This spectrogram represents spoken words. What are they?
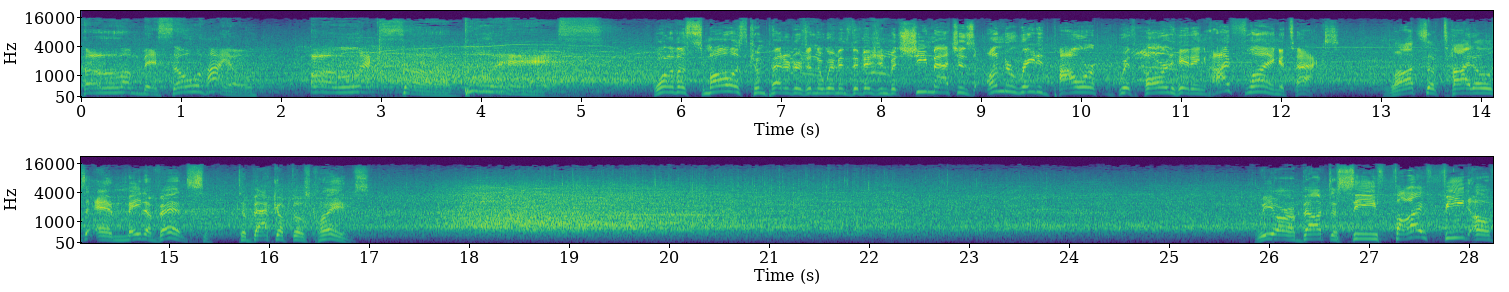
Columbus, Ohio, Alexa Bliss. One of the smallest competitors in the women's division, but she matches underrated power with hard-hitting, high-flying attacks. Lots of titles and main events to back up those claims. We are about to see five feet of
